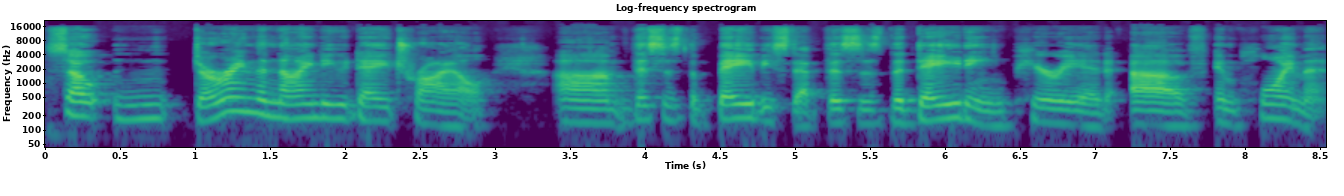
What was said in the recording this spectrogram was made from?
So n- during the 90 day trial, um, this is the baby step. This is the dating period of employment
